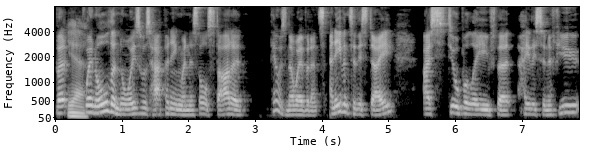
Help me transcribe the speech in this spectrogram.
But Yeah. when all the noise was happening, when this all started, there was no evidence, and even to this day, I still believe that hey, listen, if you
